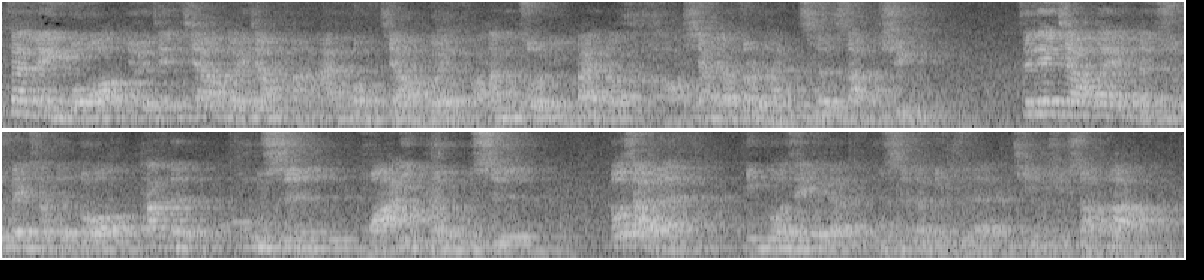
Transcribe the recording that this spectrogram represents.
在美国有一间教会叫马鞍峰教会，哦，他们做礼拜都好像要坐缆车上去。这间教会人数非常的多，他们的牧师华里克牧师，多少人听过这个牧师的名字的人，请举手好不好？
